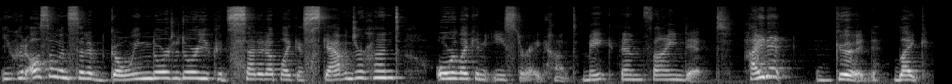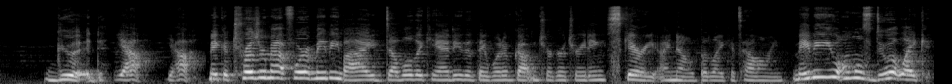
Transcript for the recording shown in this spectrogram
You could also, instead of going door to door, you could set it up like a scavenger hunt or like an Easter egg hunt. Make them find it. Hide it good. Like good. Yeah, yeah. Make a treasure map for it maybe. Buy double the candy that they would have gotten trick-or-treating. Scary, I know, but like it's Halloween. Maybe you almost do it like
